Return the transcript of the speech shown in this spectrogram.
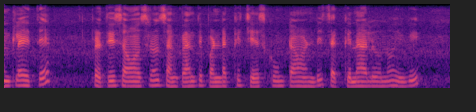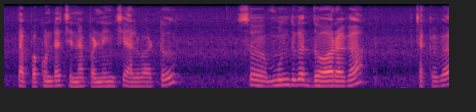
ఇంట్లో అయితే ప్రతి సంవత్సరం సంక్రాంతి పండక్కి చేసుకుంటామండి. చక్కినాలును ఇవి తప్పకుండా చిన్నప్పటి నుంచి అలవాటు సో ముందుగా దోరగా చక్కగా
